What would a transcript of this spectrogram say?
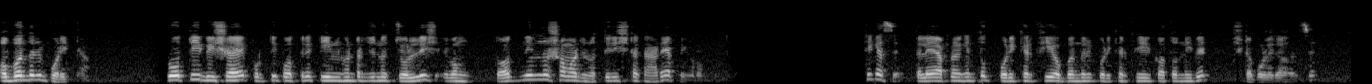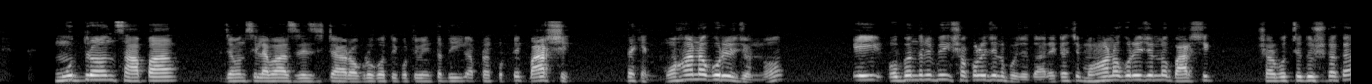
অভ্যন্তরীণ পরীক্ষা। প্রতি বিষয়ে প্রতি পত্রে তিন ঘণ্টার জন্য চল্লিশ এবং তৎনিম্ন সময়ের জন্য তিরিশ টাকা হারে আপনি গ্রহণ করতে ঠিক আছে? তাহলে আপনার কিন্তু পরীক্ষার ফি অভ্যন্তরীণ পরীক্ষার ফি কত নেবেন সেটা বলে দেওয়া হয়েছে। মুদ্রণ, ছাপা যেমন সিলেবাস রেজিস্টার অগ্রগতি প্রতিবেদন ইত্যাদি আপনার করতে বার্ষিক। দেখেন, মহানগরীর জন্য এই অভ্যন্তরীণ সকলের জন্য প্রযোজ্য আর এটা হচ্ছে মহানগরীর জন্য বার্ষিক সর্বোচ্চ দুশো টাকা,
